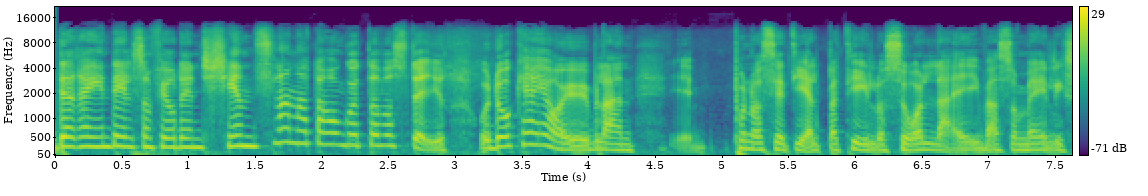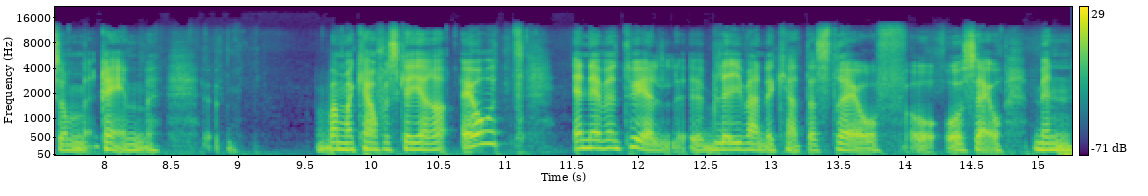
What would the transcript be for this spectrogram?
där är en del som får den känslan att det har gått överstyr och då kan jag ju ibland eh, på något sätt hjälpa till och sålla i vad som är liksom ren vad man kanske ska göra åt en eventuell eh, blivande katastrof och, och så. Men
